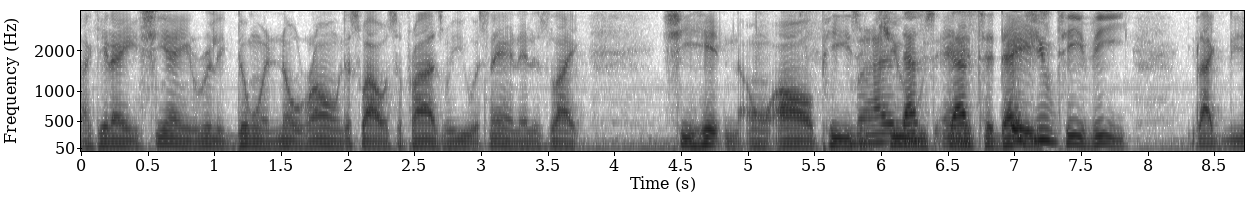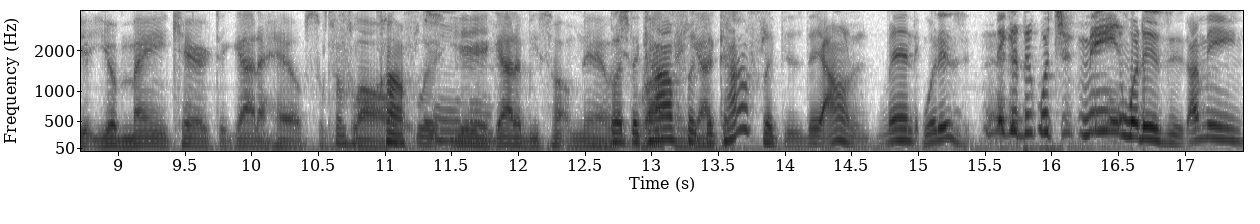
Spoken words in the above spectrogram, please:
Like it ain't she ain't really doing no wrong. That's why I was surprised when you were saying that. It's like she hitting on all p's and q's, that's- and in that's- if today's you- TV. Like your, your main character gotta have some, Some flaws. conflict. Yeah, gotta be something there. But the Rock conflict, the that. conflict is there. I don't, man. What is it? Nigga, what you mean? What is it? I mean,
